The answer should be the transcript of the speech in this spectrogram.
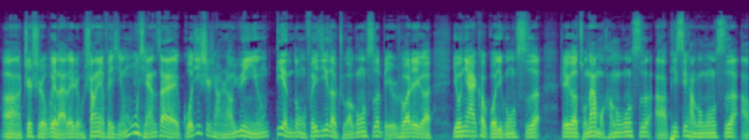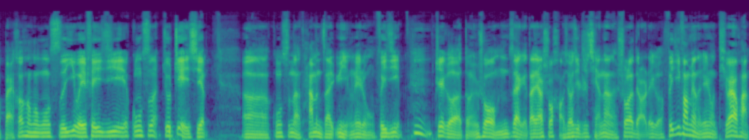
啊，这是未来的这种商业飞行。目前在国际市场上运营电动飞机的主要公司，比如说这个尤尼埃克国际公司、这个祖纳姆航空公司啊、PC 航空公司啊、百合航空公司、依维飞机公司，就这些。呃，公司呢，他们在运营这种飞机。嗯，这个等于说我们在给大家说好消息之前呢，说了点这个飞机方面的这种题外话。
